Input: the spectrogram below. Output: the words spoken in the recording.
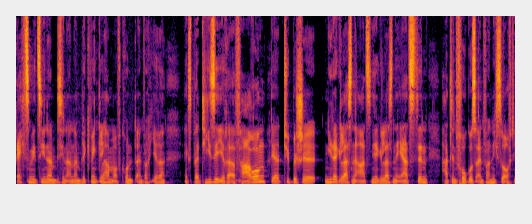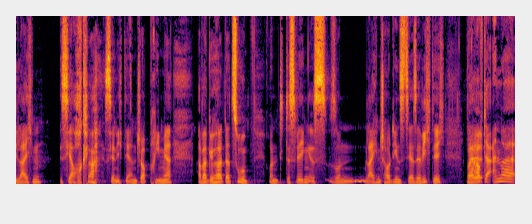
Rechtsmediziner ein bisschen anderen Blickwinkel haben aufgrund einfach ihrer Expertise, ihrer Erfahrung. Der typische niedergelassene Arzt, niedergelassene Ärztin hat den Fokus einfach nicht so auf die Leichen. Ist ja auch klar, ist ja nicht deren Job primär, aber gehört dazu. Und deswegen ist so ein Leichenschaudienst sehr, sehr wichtig. Weil ja, auf der anderen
